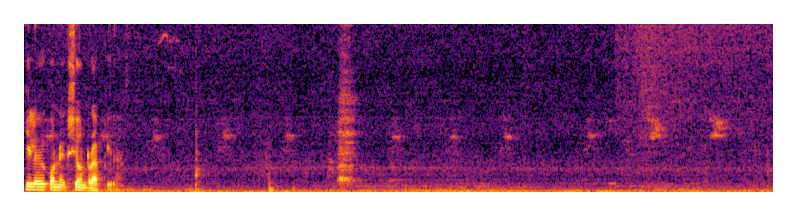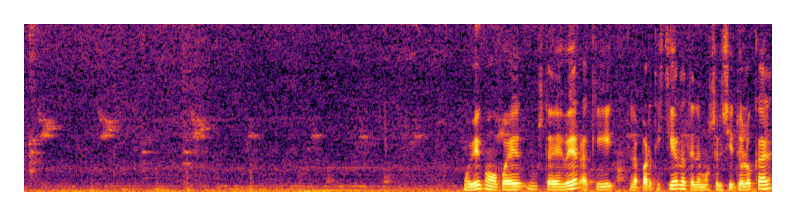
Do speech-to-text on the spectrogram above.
y le doy conexión rápida Muy bien, como pueden ustedes ver, aquí en la parte izquierda tenemos el sitio local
